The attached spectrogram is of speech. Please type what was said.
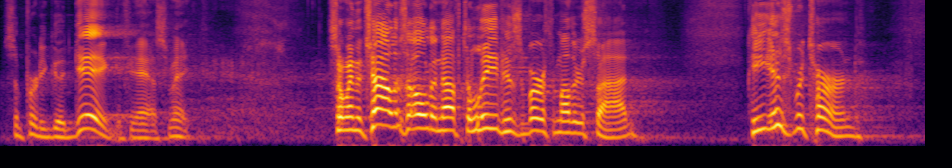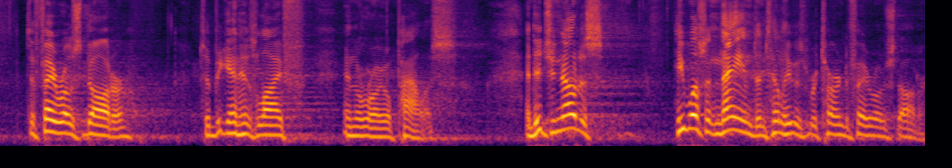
It's a pretty good gig, if you ask me. So when the child is old enough to leave his birth mother's side, he is returned to Pharaoh's daughter to begin his life in the royal palace. And did you notice he wasn't named until he was returned to Pharaoh's daughter?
